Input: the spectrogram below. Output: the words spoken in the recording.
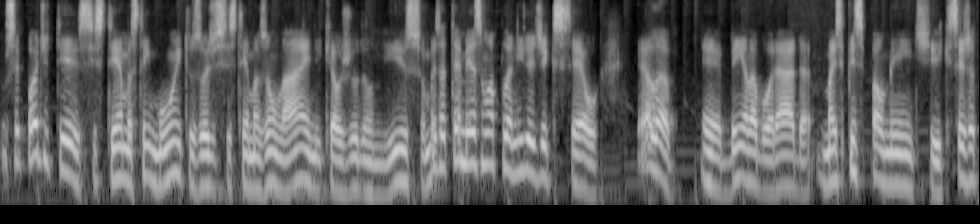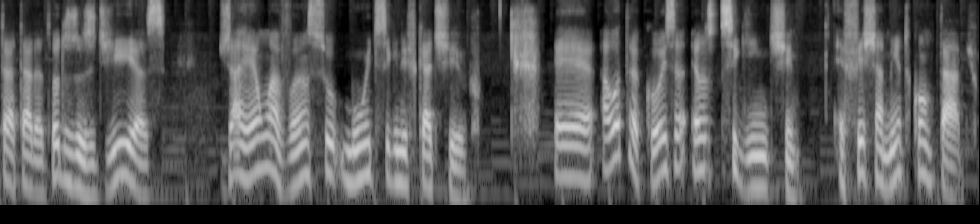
Você pode ter sistemas, tem muitos hoje sistemas online que ajudam nisso, mas até mesmo uma planilha de Excel, ela é, bem elaborada, mas principalmente que seja tratada todos os dias, já é um avanço muito significativo. É, a outra coisa é o seguinte: é fechamento contábil.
